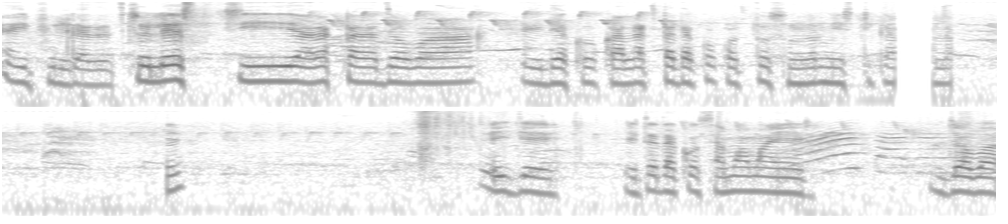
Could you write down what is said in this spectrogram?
এই ফুল গাছ চলে এসছি আর একটা জবা। এই দেখো, কালারটা দেখো, কত সুন্দর মিষ্টি কালার। এই যে, এটা দেখো শ্যামা মায়ের জবা।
